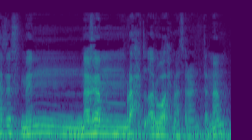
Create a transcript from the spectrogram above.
نعزف من نغم راحة الأرواح مثلا تمام؟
